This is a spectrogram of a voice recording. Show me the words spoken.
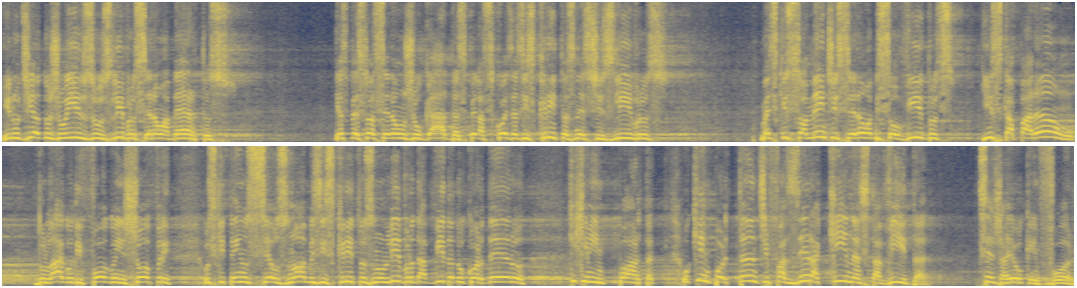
E no dia do juízo os livros serão abertos, e as pessoas serão julgadas pelas coisas escritas nestes livros, mas que somente serão absolvidos e escaparão do lago de fogo e enxofre, os que têm os seus nomes escritos no livro da vida do Cordeiro. O que, que me importa? O que é importante fazer aqui nesta vida? Seja eu quem for,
